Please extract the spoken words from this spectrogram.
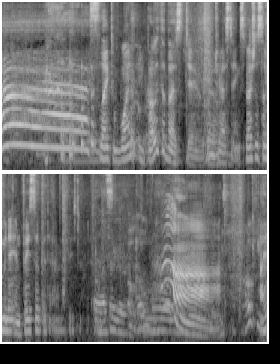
Ah, select one. Both of us do. Interesting. Special summon it and face up at down. Face down. Ah. I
